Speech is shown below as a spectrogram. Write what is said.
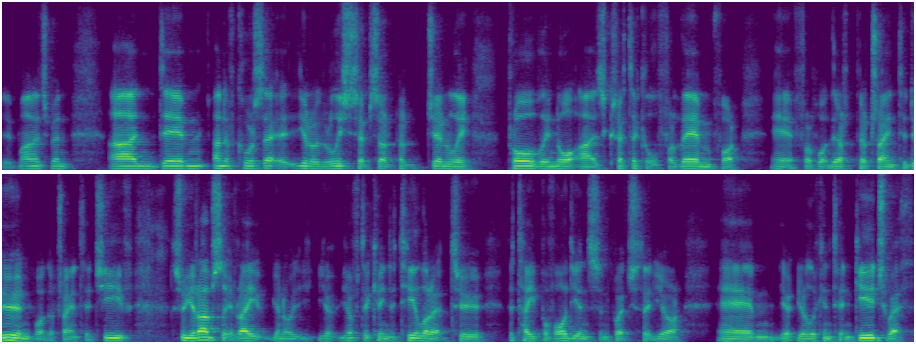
the management, and um, and of course, uh, you know, the relationships are, are, generally probably not as critical for them for uh, for what they're they're trying to do and what they're trying to achieve. So you're absolutely right. You know, you, you have to kind of tailor it to the type of audience in which that you're um, you're, you're looking to engage with.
